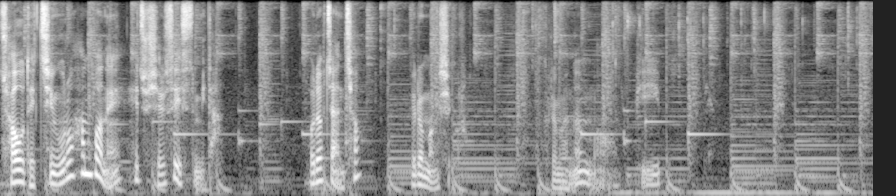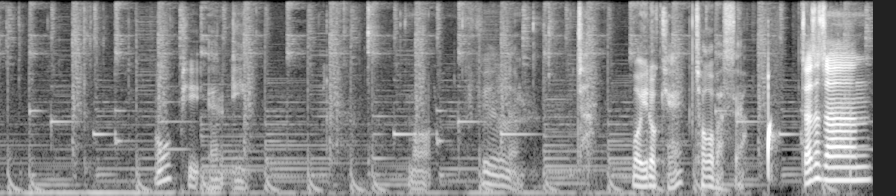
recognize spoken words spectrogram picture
좌우 대칭으로 한 번에 해주실 수 있습니다 어렵지 않죠? 이런 방식으로 그러면은 뭐 P O P L E 뭐 필름 자뭐 이렇게 적어봤어요 짜자잔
